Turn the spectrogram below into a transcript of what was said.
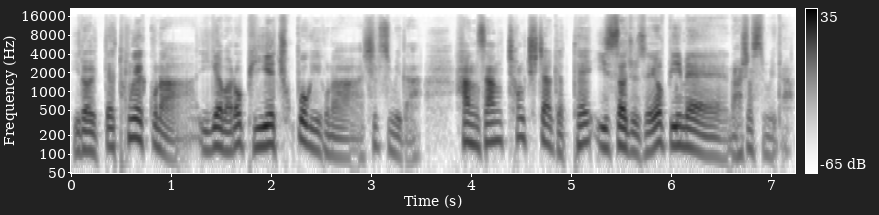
이럴 때 통했구나. 이게 바로 비의 축복이구나 싶습니다. 항상 청취자 곁에 있어 주세요. 비맨 하셨습니다.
